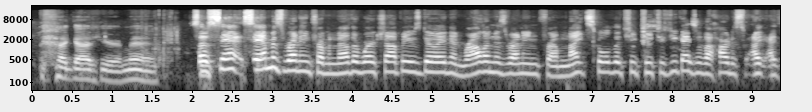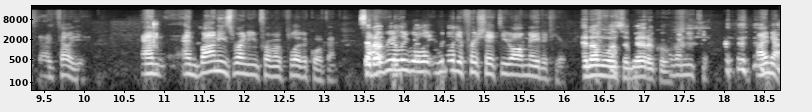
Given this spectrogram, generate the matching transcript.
I got here, man. So Sam, Sam is running from another workshop he was doing, and Roland is running from night school that she teaches. You guys are the hardest. I I, I tell you, and and Bonnie's running from a political event. So I I- really, really, really appreciate that you all made it here And I'm on sabbatical. when you can. I know.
